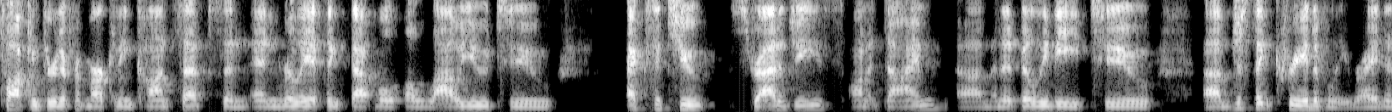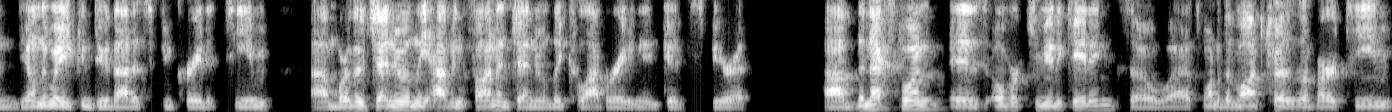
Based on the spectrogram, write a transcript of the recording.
talking through different marketing concepts, and and really I think that will allow you to execute strategies on a dime, um, an ability to um, just think creatively, right? And the only way you can do that is if you create a team um, where they're genuinely having fun and genuinely collaborating in good spirit. Um, the next one is over communicating. So uh, it's one of the mantras of our team.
